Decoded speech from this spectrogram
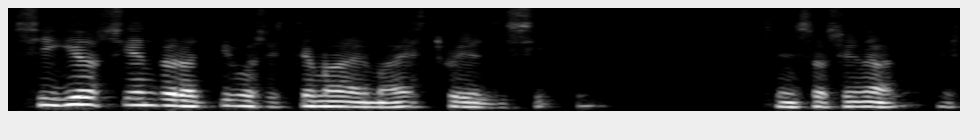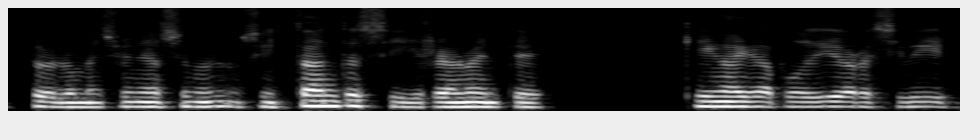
siguió siendo el antiguo sistema del maestro y el discípulo. Sensacional. Esto lo mencioné hace unos instantes y realmente quien haya podido recibir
